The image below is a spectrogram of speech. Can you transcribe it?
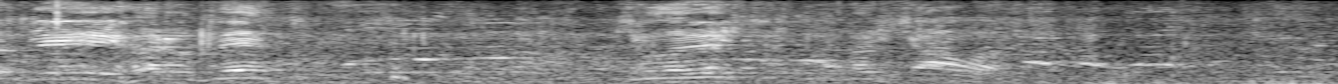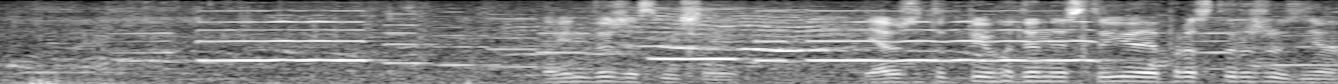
Горобей, горобин, чоловічність позначала. Він дуже смішний. Я вже тут півгодини стою, я просто ржу з нього.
